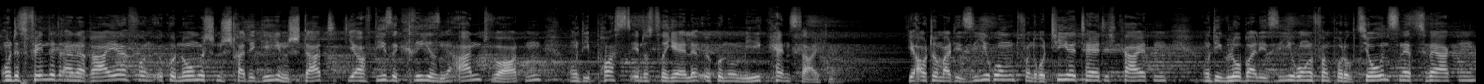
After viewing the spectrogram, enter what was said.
Und es findet eine Reihe von ökonomischen Strategien statt, die auf diese Krisen antworten und die postindustrielle Ökonomie kennzeichnen die Automatisierung von Routinetätigkeiten und die Globalisierung von Produktionsnetzwerken,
